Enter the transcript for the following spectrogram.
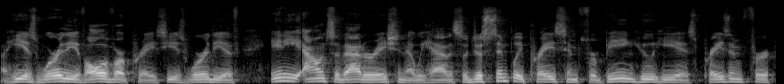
Uh, he is worthy of all of our praise. He is worthy of any ounce of adoration that we have. And so just simply praise Him for being who He is. Praise Him for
